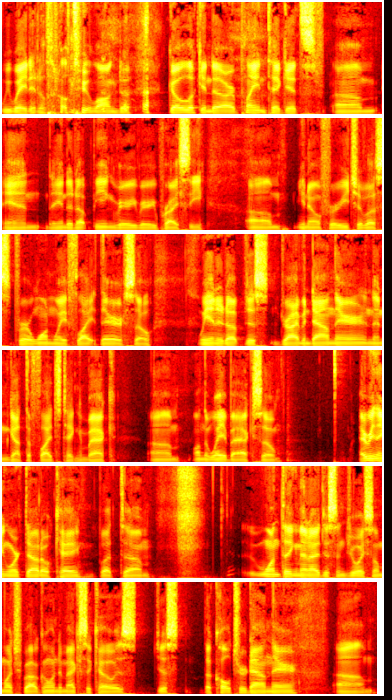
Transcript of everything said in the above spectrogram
we waited a little too long to go look into our plane tickets, um, and they ended up being very very pricey. Um, you know, for each of us for a one way flight there. So we ended up just driving down there and then got the flights taken back um, on the way back. So everything worked out okay. But um, one thing that I just enjoy so much about going to Mexico is just the culture down there um,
